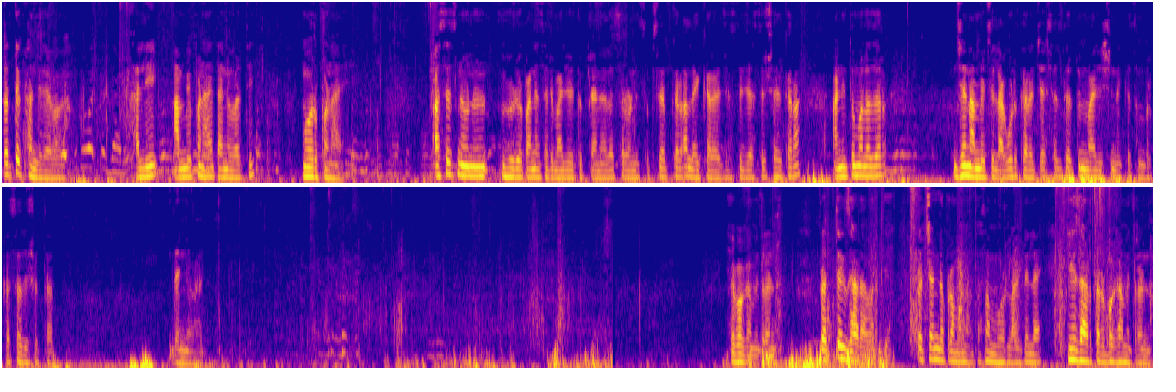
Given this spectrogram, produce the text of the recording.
प्रत्येक फांदीला आहे बघा. खाली आंबे पण आहेत आणि वरती मोहर पण आहे. असेच नवनवीन व्हिडिओ पाहण्यासाठी माझ्या युट्यूब चॅनलला सर्वांनी सबस्क्राईब करा लाईक करा जास्तीत जास्त शेअर करा. आणि तुम्हाला जर जे आंब्याची लागवड करायची असेल तर तुम्ही माझ्याशी नक्की संपर्क साधू शकतात. धन्यवाद. हे बघा मित्रांनो प्रत्येक झाडावरती प्रचंड प्रमाणात असा मोर लागलेला आहे. हे झाड तर बघा मित्रांनो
